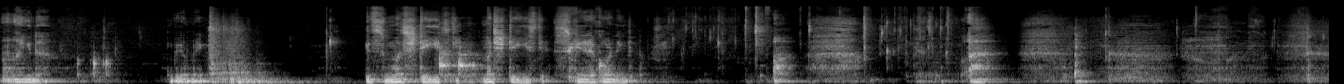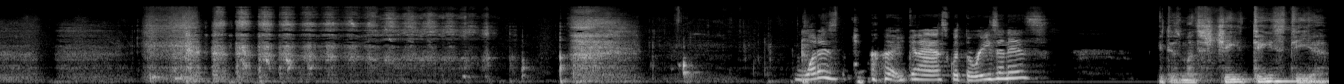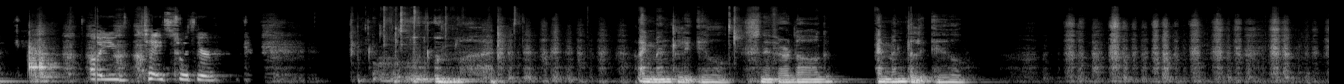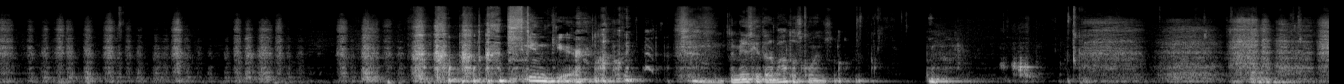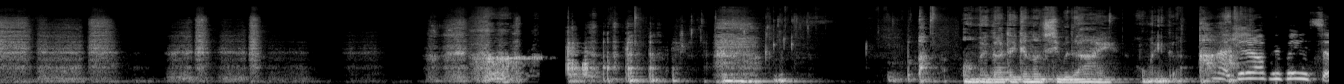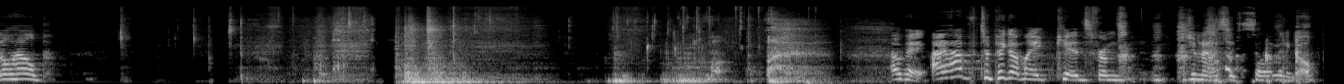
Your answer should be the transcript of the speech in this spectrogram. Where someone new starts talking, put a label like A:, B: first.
A: that. We'll make it's much tastier, much tastier. Screen recording.
B: What is? Can I ask what the reason is?
A: It is much tastier.
B: Oh, you taste with your.
A: I'm mentally ill, sniffer dog. I'm mentally ill. Skincare. A menos que trabajas com god, I cannot see with the eye. Oh my god.
B: Ah, get it off your face. It'll help. Okay, I have to pick up my kids from gymnastics, so I'm gonna go.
